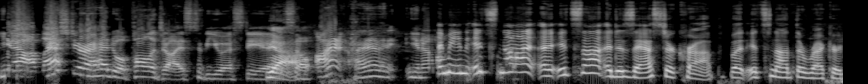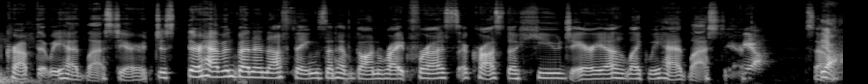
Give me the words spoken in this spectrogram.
Yeah, last year I had to apologize to the USDA. Yeah. So I, I haven't, you know. I mean, it's not a, it's not a disaster crop, but it's not the record crop that we had last year. Just there haven't been enough things that have gone right for us across the huge area like we had last year. Yeah. So yeah.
